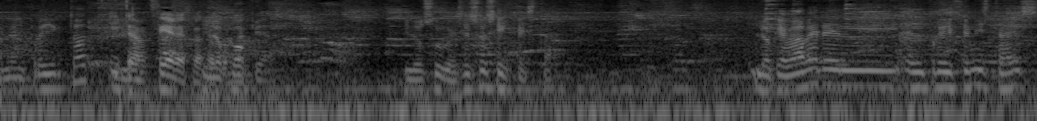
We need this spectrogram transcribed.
en el proyector Y lo- transfieres y lo copias y lo subes. Eso es ingestar. Lo que va a ver el, el proyeccionista es,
